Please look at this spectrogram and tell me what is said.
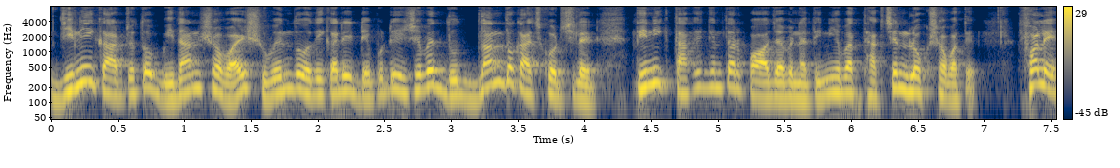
যিনি কার্যত বিধানসভায় শুভেন্দু অধিকারী ডেপুটি হিসেবে দুর্দান্ত কাজ করছিলেন, তিনি তাকে কিন্তু আর পাওয়া যাবে না, তিনি এবার থাকছেন লোকসভাতে। ফলে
